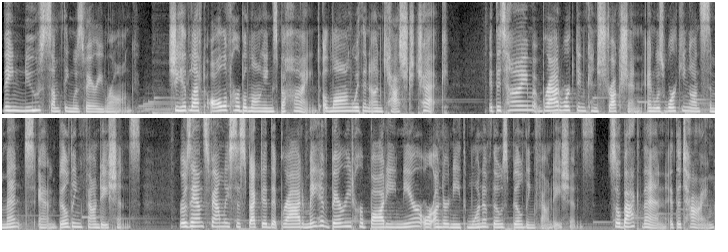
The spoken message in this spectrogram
they knew something was very wrong. She had left all of her belongings behind, along with an uncashed check. At the time, Brad worked in construction and was working on cement and building foundations. Roseann's family suspected that Brad may have buried her body near or underneath one of those building foundations. So, back then, at the time,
